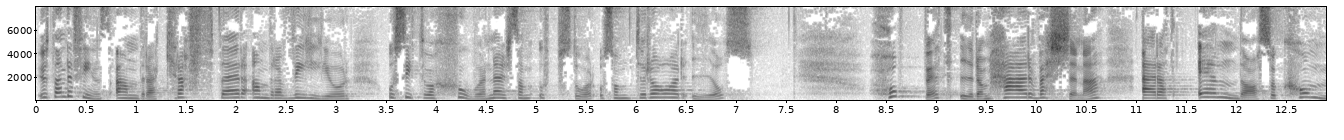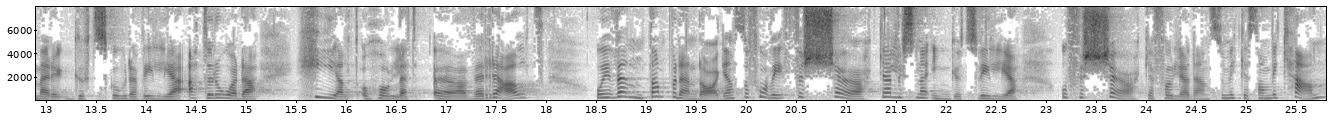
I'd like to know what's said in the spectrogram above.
utan det finns andra krafter, andra viljor och situationer som uppstår och som drar i oss. Hoppet i de här verserna är att en dag så kommer Guds goda vilja att råda helt och hållet överallt. Och i väntan på den dagen så får vi försöka lyssna in Guds vilja och försöka följa den så mycket som vi kan.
